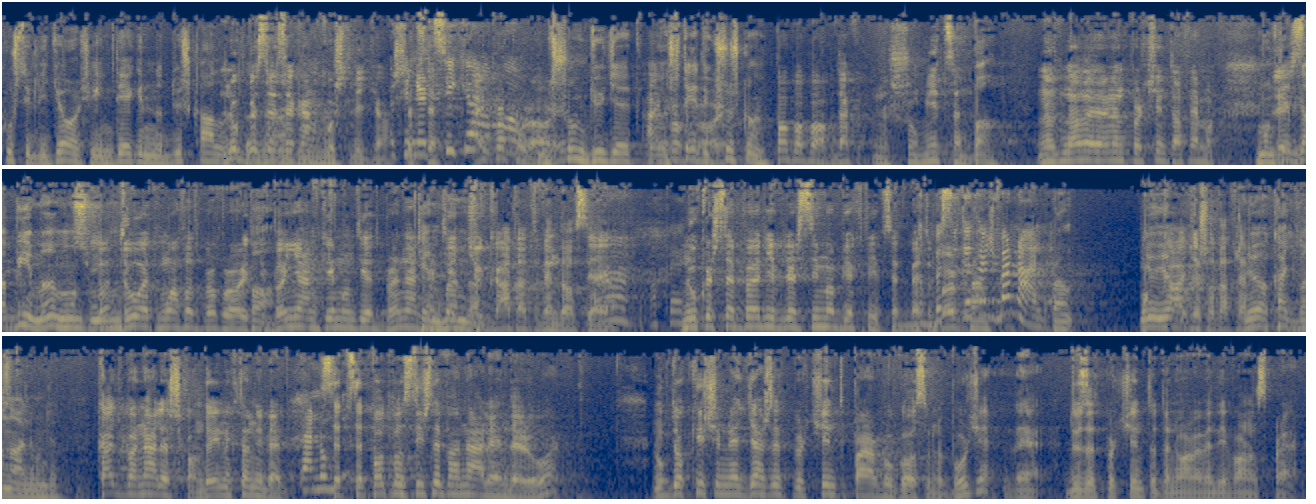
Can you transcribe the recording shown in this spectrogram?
kushti ligjor që i ndjekin në dy shkallë nuk po besoj se kanë kusht ligjor është inersi kjo ai prokurori shumë gjyqe shteti kështu shkon po po po në shumicën po Në nëntëdhjetë e nëntë për qind ta them unë. Mund të jetë gabim, ë, mund të. Ç'më duhet mua thotë prokurori, po. ti bën një ankim mund të jetë brenda ankimit gjykata të vendosë ajo. Ah, Nuk është se bëhet një vlerësim objektiv se me të bërë. Nuk është banale. Pra, po jo, kaq është ta them. Jo, kaq banale mund të jetë. Kaq banale shkon deri në këtë nivel. Pra, Sepse po të mos ishte banale e nderuar, nuk do kishim ne 60% të paraburgosur në burgje dhe 40% të dënuar me vendim të formës së prerë.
